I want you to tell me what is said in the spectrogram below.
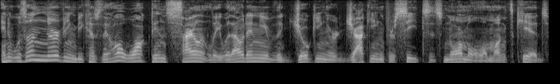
And it was unnerving because they all walked in silently without any of the joking or jockeying for seats that's normal amongst kids.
